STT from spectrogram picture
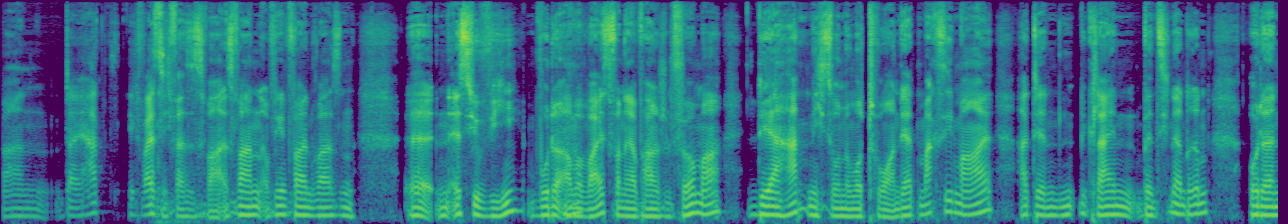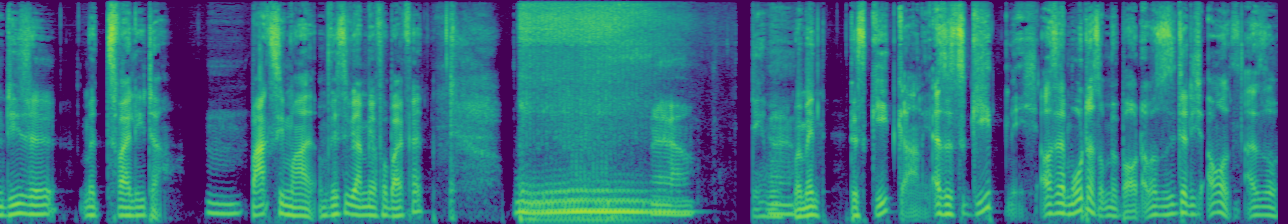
War ein, da hat, ich weiß nicht, was es war. Es war ein, auf jeden Fall war es ein, äh, ein SUV, wurde Mhm. aber weiß von einer japanischen Firma, der hat nicht so eine Motoren. Der hat maximal, hat der einen kleinen Benziner drin oder einen Diesel mit zwei Liter. mh, Maximal. Und wisst ihr, wie er mir vorbeifährt? Ja, Ja. Moment, das geht gar nicht. Also es geht nicht. Außer der Motor ist umgebaut, aber so sieht er nicht aus. Also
